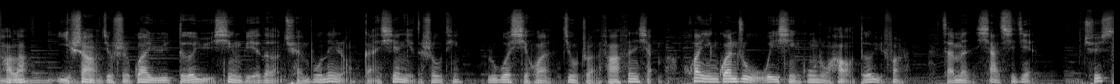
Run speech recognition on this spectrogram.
好了，以上就是关于德语性别的全部内容。感谢你的收听，如果喜欢就转发分享吧。欢迎关注微信公众号“德语范儿”，咱们下期见，Cheers。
